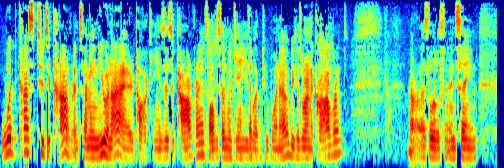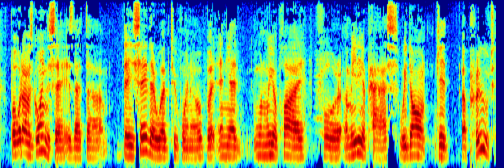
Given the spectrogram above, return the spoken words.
what constitutes a conference? I mean, you and I are talking. Is this a conference? All of a sudden, we can't use Web 2.0 because we're in a conference. Oh, that's a little insane. But what I was going to say is that uh, they say they're Web 2.0, but and yet when we apply for a media pass, we don't get approved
